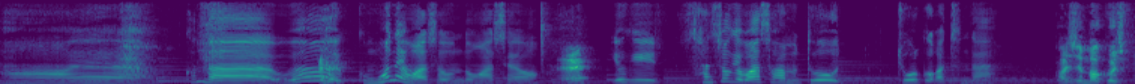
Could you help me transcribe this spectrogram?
아, 예. 근데 왜 공원에 와서 운동하세요? 예? 여기 산속에 와서 하면 더 좋을 것 같은데. 관심 받고 싶어.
